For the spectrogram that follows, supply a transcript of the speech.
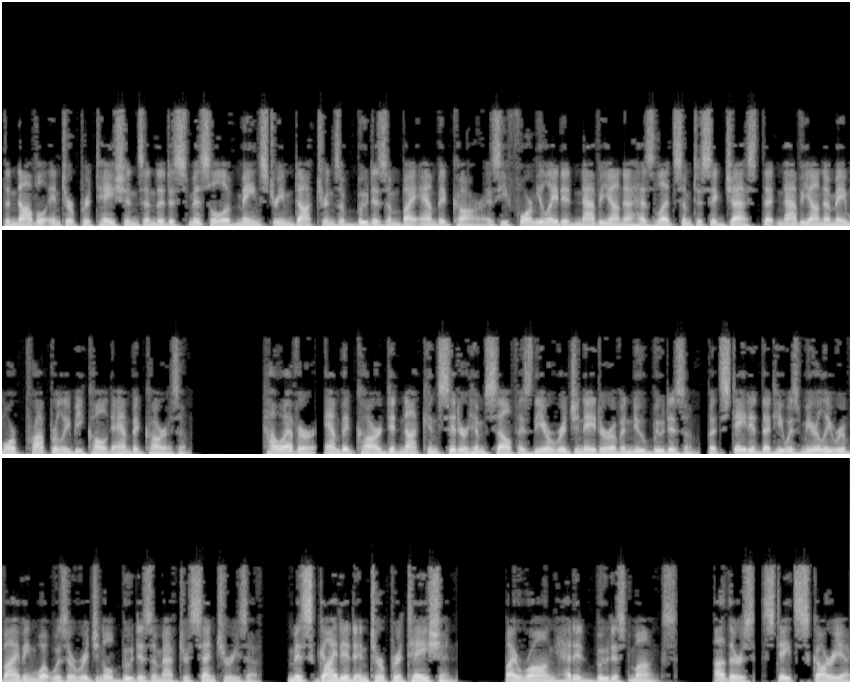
The novel interpretations and the dismissal of mainstream doctrines of Buddhism by Ambedkar as he formulated Navayana has led some to suggest that Navayana may more properly be called Ambedkarism. However, Ambedkar did not consider himself as the originator of a new Buddhism, but stated that he was merely reviving what was original Buddhism after centuries of misguided interpretation by wrong-headed Buddhist monks. Others, states Scaria,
